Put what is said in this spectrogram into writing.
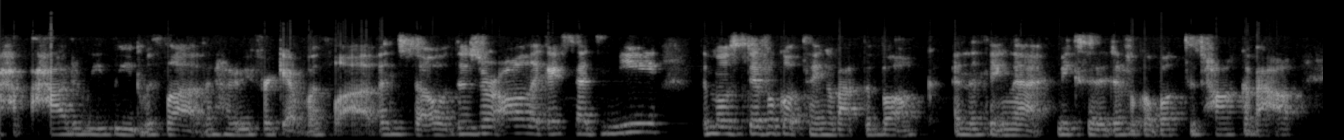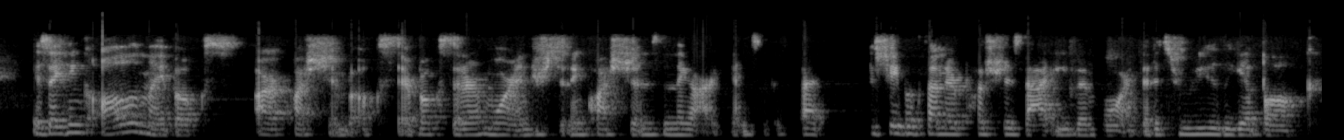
h- how do we lead with love and how do we forgive with love and so those are all like i said to me the most difficult thing about the book and the thing that makes it a difficult book to talk about is i think all of my books are question books they're books that are more interested in questions than they are answers but the Shape of Thunder pushes that even more. That it's really a book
